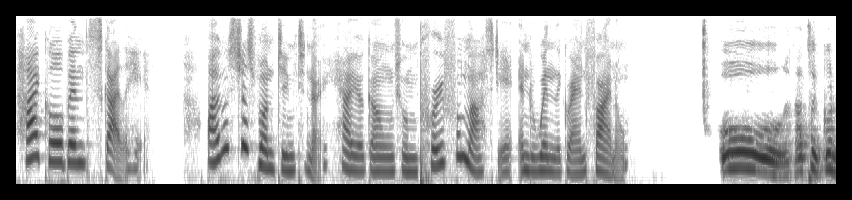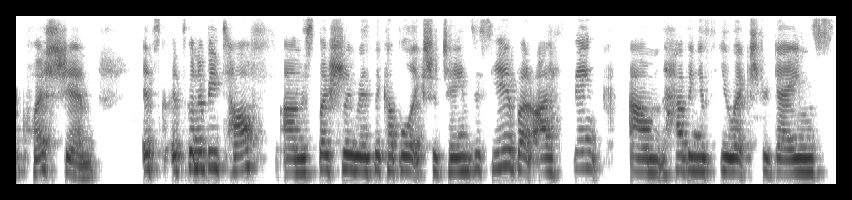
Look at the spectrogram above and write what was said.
Hi, Corban. Skylar here. I was just wanting to know how you're going to improve from last year and win the grand final. Oh, that's a good question. It's it's going to be tough, um, especially with a couple extra teams this year. But I think um, having a few extra games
